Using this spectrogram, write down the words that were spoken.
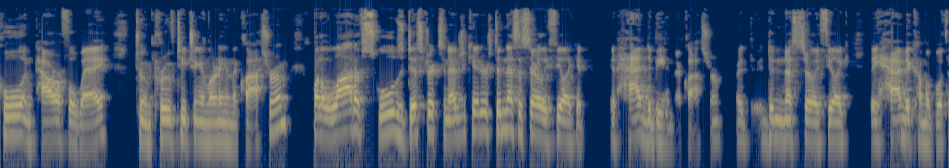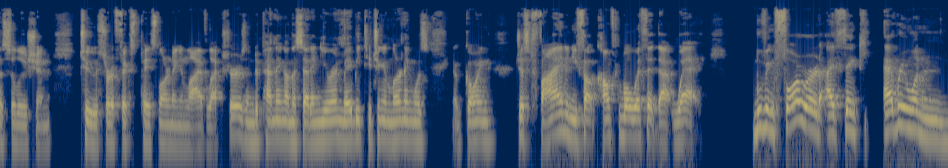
cool and powerful way to improve teaching and learning in the classroom. But a lot of schools, districts, and educators didn't necessarily feel like it it had to be in their classroom. Right? It didn't necessarily feel like they had to come up with a solution to sort of fixed pace learning and live lectures. And depending on the setting you're in, maybe teaching and learning was you know, going just fine and you felt comfortable with it that way. Moving forward, I think everyone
